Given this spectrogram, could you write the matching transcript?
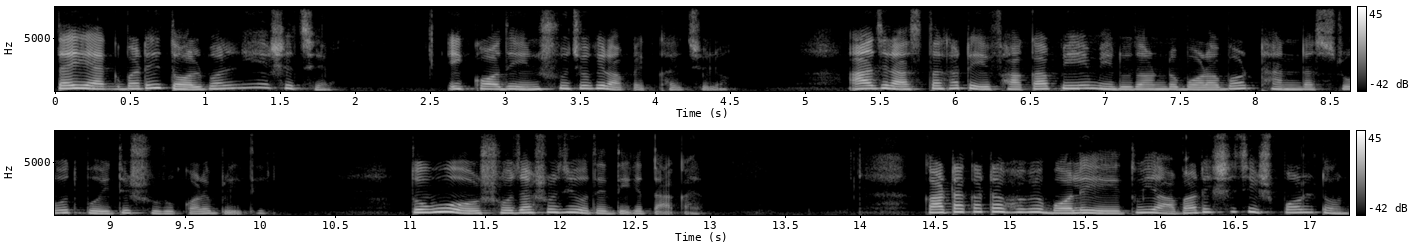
তাই একবারে দলবল নিয়ে এসেছে। এই কদিন সুযোগের অপেক্ষায় ছিল। আজ রাস্তাঘাটে ফাঁকা পেয়ে মেরুদণ্ড বরাবর ঠান্ডা স্রোত বইতে শুরু করে বৃতির তবুও সোজাসুজি ওদের দিকে তাকায়। কাটা কাটাভাবে বলে, তুই আবার এসেছিস, পল্টন?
